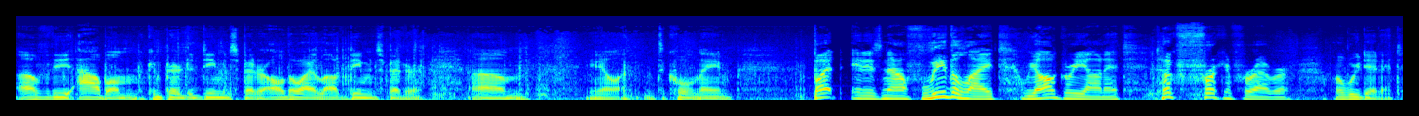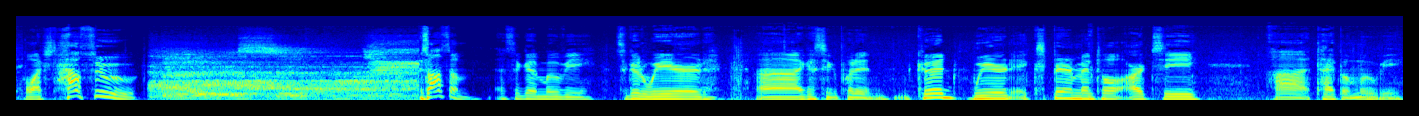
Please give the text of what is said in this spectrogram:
of the album compared to Demon Spitter, although I love Demon Spitter. Um, you know, it's a cool name. But it is now Flee the Light. We all agree on it. Took freaking forever, but we did it. I watched Hausu. It's awesome. It's a good movie. It's a good weird, uh, I guess you could put it, good, weird, experimental, artsy uh, type of movie.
